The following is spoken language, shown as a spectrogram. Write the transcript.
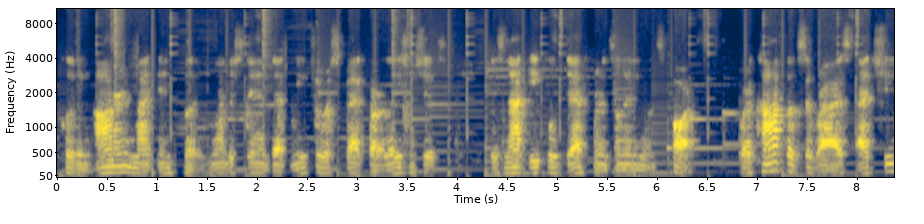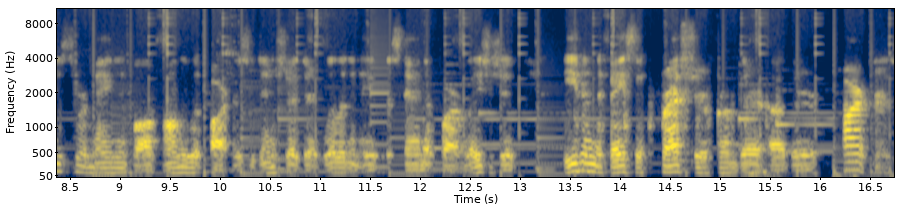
including honoring my input and understand that mutual respect for relationships does not equal deference on anyone's part. Where conflicts arise, I choose to remain involved only with partners who demonstrate they're willing and able to stand up for our relationship, even in the face of pressure from their other partners.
